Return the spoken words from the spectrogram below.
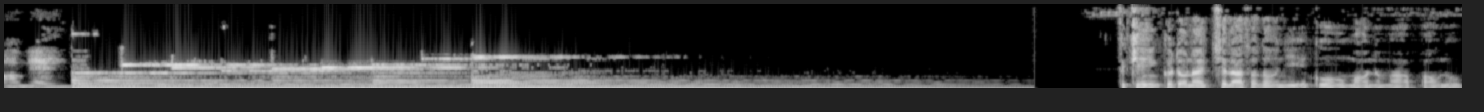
အာမင်သခင်ကိုတော်၌ချစ်လာသောသောညီအကိုမောင်နှမပေါင်းတို့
